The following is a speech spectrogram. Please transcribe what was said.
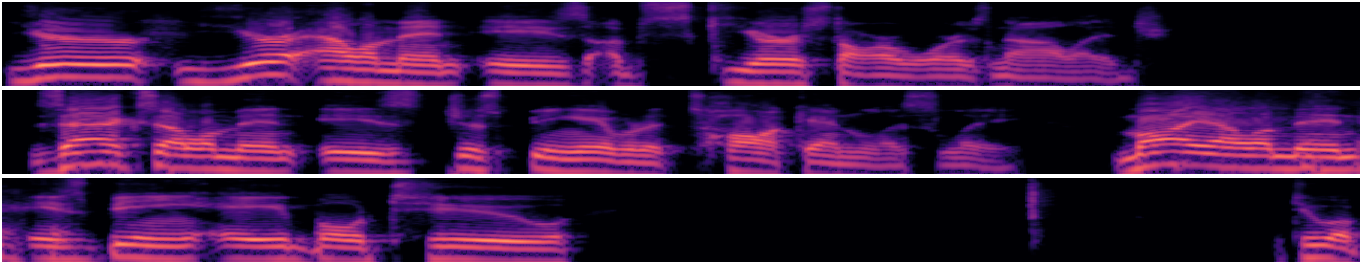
your your element is obscure Star Wars knowledge. Zach's element is just being able to talk endlessly. My element is being able to do a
